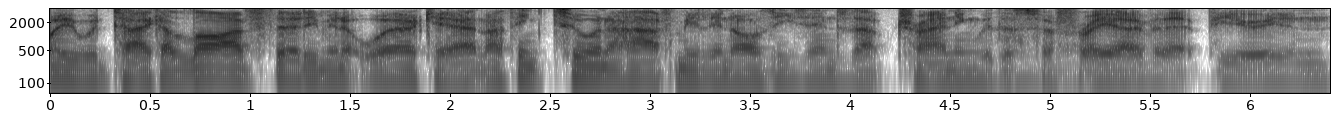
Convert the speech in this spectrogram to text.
We would take a live 30 minute workout, and I think two and a half million Aussies ended up training with us for free over that period. And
